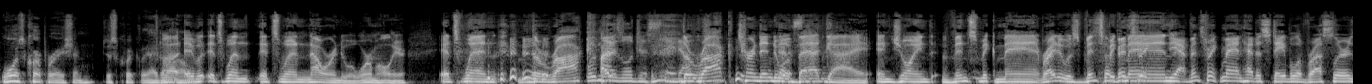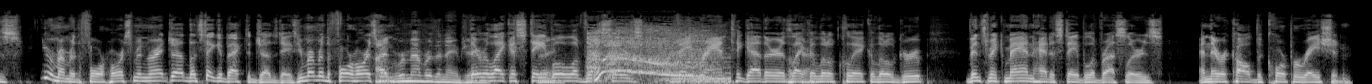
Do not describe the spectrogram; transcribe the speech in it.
What was corporation? Just quickly, I don't Uh, know. it, it's when it's when now we're into a wormhole here. It's when The Rock We might as well just stay down. The Rock turned into a bad guy and joined Vince McMahon. Right? It was Vince So McMahon. Vince yeah, Vince McMahon had a stable of wrestlers. You remember the Four Horsemen, right, Judd? Let's take it back to Judd's days. You remember the Four Horsemen? I remember the names. Yeah. They were like a stable of wrestlers. they ran together as like Okay. a little clique, a little group. Vince McMahon had a stable of wrestlers, and they were called the Corporation.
